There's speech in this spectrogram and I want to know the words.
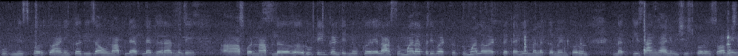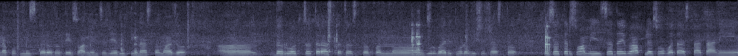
खूप मिस करतो आणि कधी जाऊन आपल्या आपल्या घरामध्ये आपण आपलं रुटीन कंटिन्यू करेल असं मला तरी वाटतं. तुम्हाला वाटतं का हे मला कमेंट करून नक्की सांगा. आणि विशेष करून स्वामींना खूप मिस करत होते. स्वामींचं जे रुटीन असतं माझं दररोजचं तर असतंच असतं पण गुरुवारी थोडं विशेष असतं. तसं तर स्वामी सदैव आपल्यासोबत असतात आणि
